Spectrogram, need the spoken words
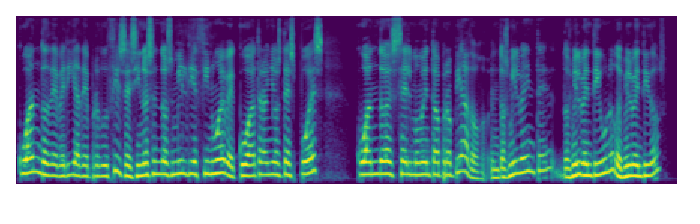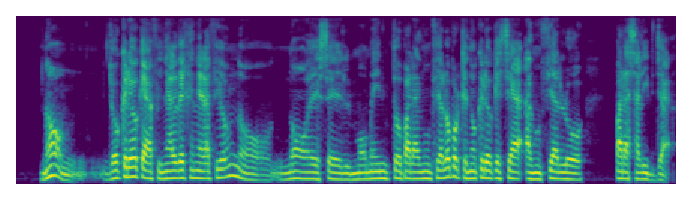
¿cuándo debería de producirse? Si no es en 2019, cuatro años después, ¿cuándo es el momento apropiado? ¿En 2020? ¿2021? ¿2022? No, yo creo que a final de generación no, no es el momento para anunciarlo porque no creo que sea anunciarlo para salir ya.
